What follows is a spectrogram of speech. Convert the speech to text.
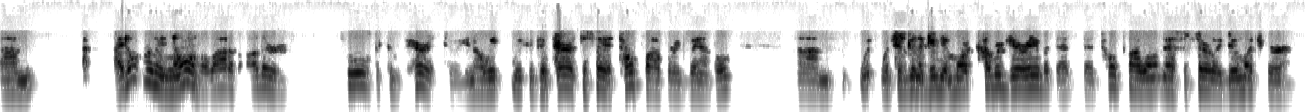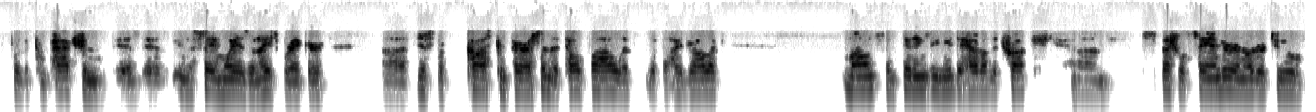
Um, I don't really know of a lot of other tools to compare it to. You know, we, we could compare it to, say, a plow, for example. um, which is going to give you more coverage area, but that, that plow won't necessarily do much for, for the compaction as, as in the same way as an icebreaker. Uh, just for cost comparison, the plow with, with the hydraulic mounts and fittings you need to have on the truck, um, special sander in order to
